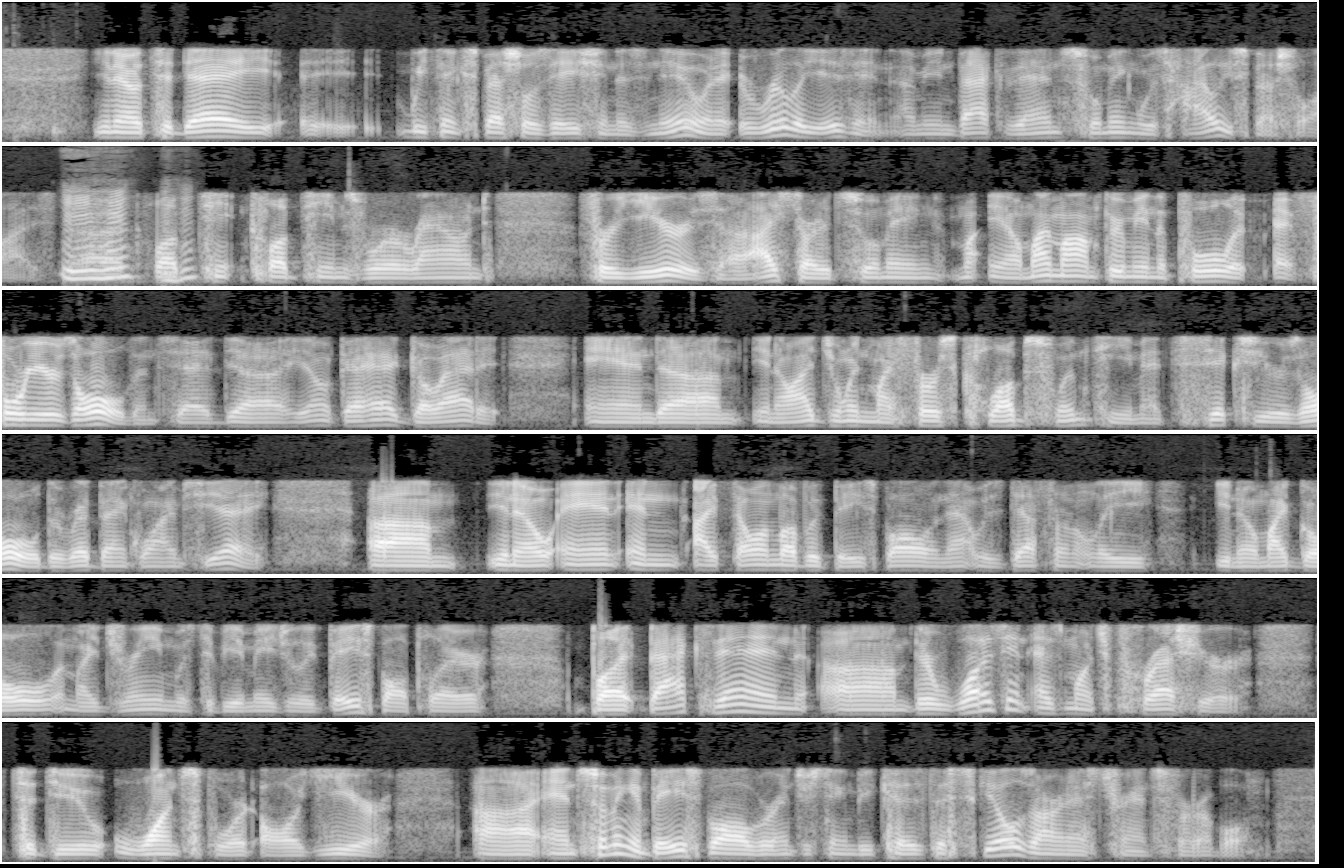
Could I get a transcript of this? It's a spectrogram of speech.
You know, today eh, we think specialization is new, and it really isn't. I mean, back then swimming was highly specialized. Mm-hmm. Uh, club mm-hmm. te- club teams were around for years. Uh, I started swimming. My, you know, my mom threw me in the pool at, at four years old and said, uh, you know, go ahead, go at it. And um, you know, I joined my first club swim team at six years old, the Red Bank YMCA. Um, you know, and and I fell in love with baseball, and that was definitely you know my goal and my dream was to be a major league baseball player. But back then, um, there wasn't as much pressure to do one sport all year. Uh, and swimming and baseball were interesting because the skills aren't as transferable. Uh,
